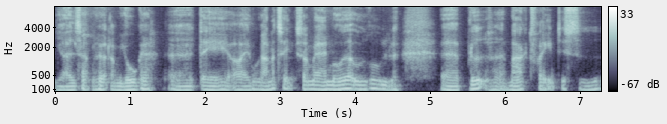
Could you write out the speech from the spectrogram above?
I har alle sammen hørt om yoga-dage øh, og alle mulige andre ting, som er en måde at udrulle øh, blød øh, magt fra indisk side.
